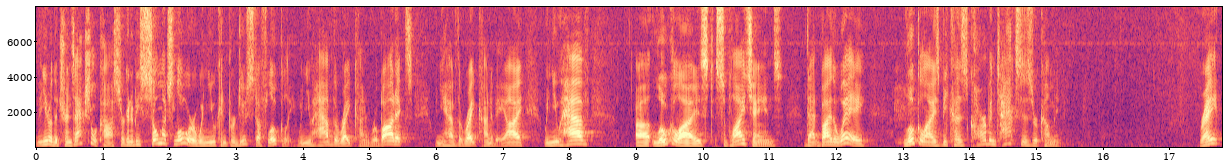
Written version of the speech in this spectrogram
you know, the transactional costs are going to be so much lower when you can produce stuff locally, when you have the right kind of robotics, when you have the right kind of AI, when you have uh, localized supply chains that, by the way, localized because carbon taxes are coming. Right?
